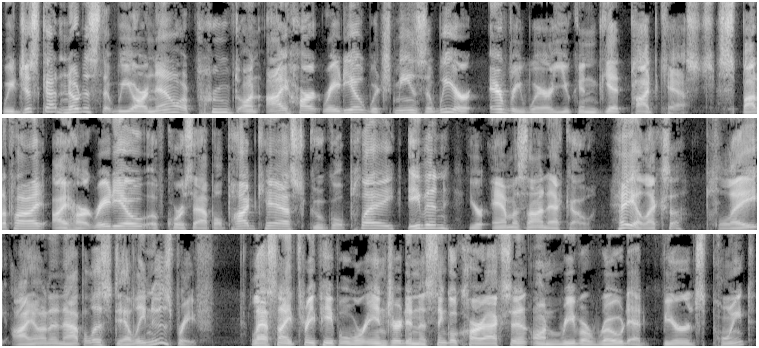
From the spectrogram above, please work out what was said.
we just got notice that we are now approved on iHeartRadio, which means that we are everywhere you can get podcasts Spotify, iHeartRadio, of course, Apple Podcasts, Google Play, even your Amazon Echo. Hey, Alexa play Eye on Annapolis Daily News Brief. Last night, three people were injured in a single car accident on Riva Road at Beards Point.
